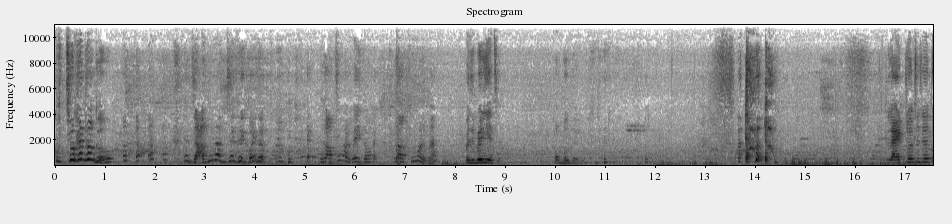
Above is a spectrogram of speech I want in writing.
করছ কেন গো? জাদু লাগছে দেখো। লাথি মারবে, এই তোমাকে লাথি মারবে হ্যাঁ? ওই যে বেরিয়েছে, কম্বল থেকে। লাইট জ্বলছে যেহেতু,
